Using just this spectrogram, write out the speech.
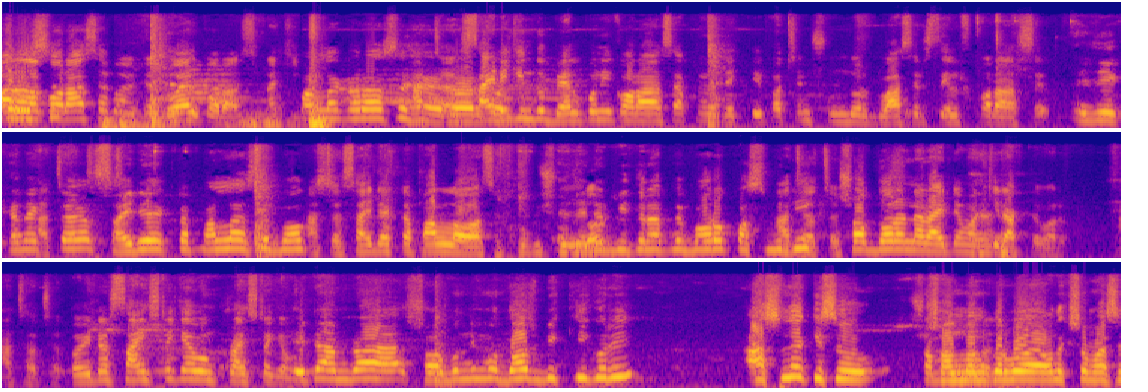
পাল্লা করা আছে এবং একটা ডয়ার করা আছে নাকি? পাল্লা করা আছে হ্যাঁ আচ্ছা সাইডে কিন্তু ব্যালকনি করা আছে আপনারা দেখতেই পাচ্ছেন সুন্দর গ্লাসের সেলফ করা আছে। এই যে এখানে একটা আচ্ছা, আচ্ছা। সাইডে একটা পাল্লা আছে বক্স আচ্ছা সাইডে একটা পাল্লাও আছে খুবই সুন্দর। এটার ভিতরে আপনি বড় আচ্ছা কসমেটিক আচ্ছা সব ধরনের আইটেম আর কি রাখতে পারবেন। আচ্ছা আচ্ছা তো এটার সাইজটা কি এবং প্রাইসটা কেমন? এটা আমরা সর্বনিম্ন দশ বিক্রি করি। আসলে কিছু সম্মান করব অনেক সময় আছে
